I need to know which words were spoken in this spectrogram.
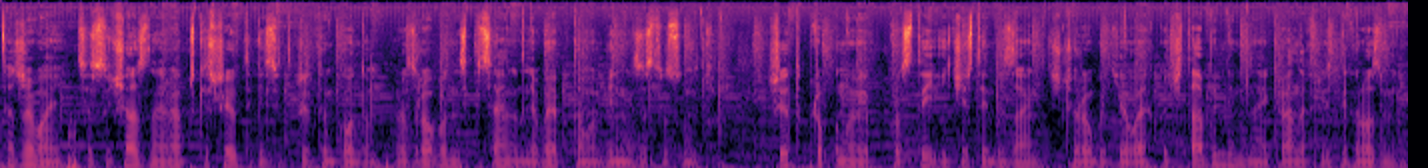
Tajawai – це сучасний арабський шрифт із відкритим кодом, розроблений спеціально для веб та мобільних застосунків. Пропонує простий і чистий дизайн, що робить його легко читабельним на екранах різних розмірів.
